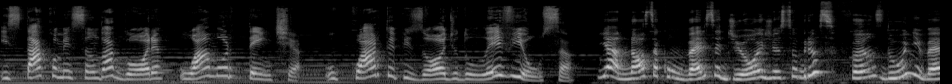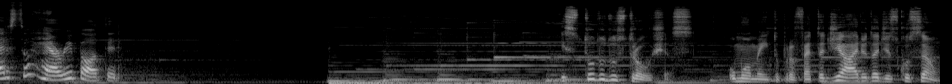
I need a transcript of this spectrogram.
Está começando agora o Amortentia, o quarto episódio do Leviosa. E a nossa conversa de hoje é sobre os fãs do universo Harry Potter. Estudo dos Trouxas o momento profeta diário da discussão.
